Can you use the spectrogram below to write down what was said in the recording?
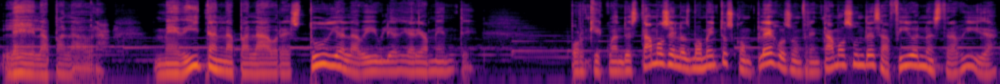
lee la palabra, medita en la palabra, estudia la Biblia diariamente. Porque cuando estamos en los momentos complejos o enfrentamos un desafío en nuestra vida,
